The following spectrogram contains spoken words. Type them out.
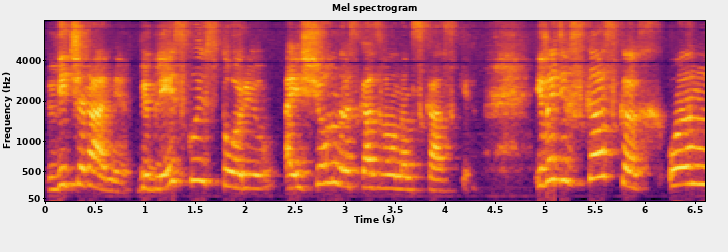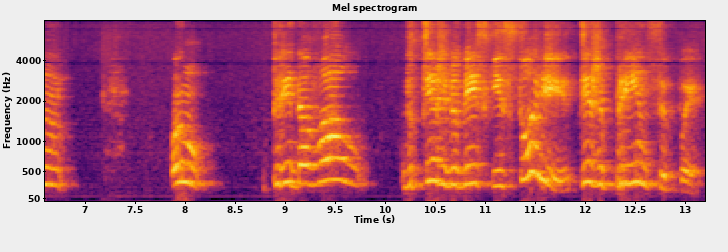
вечерами библейскую историю, а еще он рассказывал нам сказки. И в этих сказках он, он передавал вот те же библейские истории, те же принципы,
